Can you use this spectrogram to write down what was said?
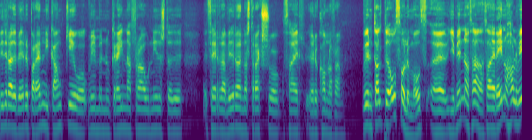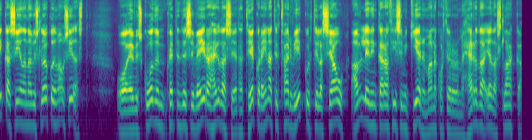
Viðræður eru bara enn í gangi og við munum greina frá nýðustöðu þeirra viðræðina strax og þær eru komna fram. Við erum daldið óþólumóð. Eh, ég minna á það að það er einu hálf vika síðan að við slökuðum á síðast og ef við skoðum hvernig þessi veira hegða sér, það tekur eina til tvær vikur til að sjá afleiðingar af því sem við gerum, annarkort þeir eru með herða eða slaka.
